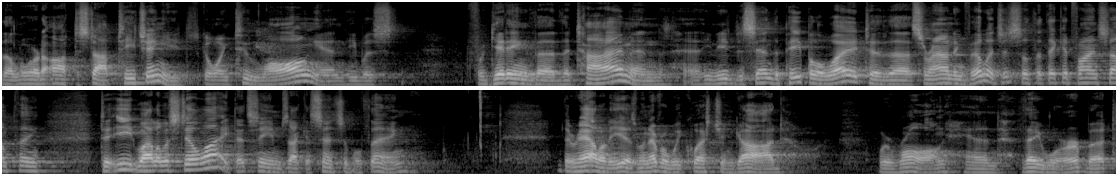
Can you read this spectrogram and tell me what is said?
the Lord ought to stop teaching. He's going too long, and he was forgetting the, the time, and, and he needed to send the people away to the surrounding villages so that they could find something to eat while it was still light. That seems like a sensible thing. The reality is, whenever we question God, we're wrong, and they were, but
